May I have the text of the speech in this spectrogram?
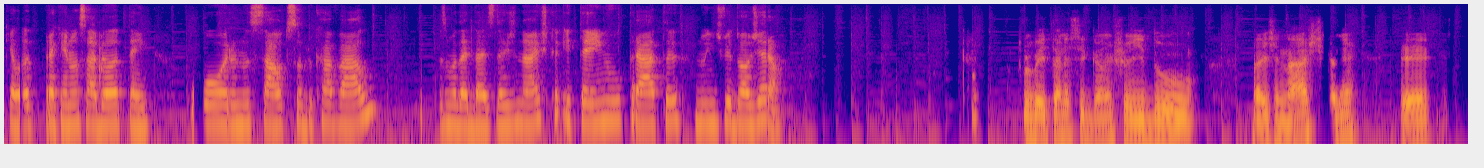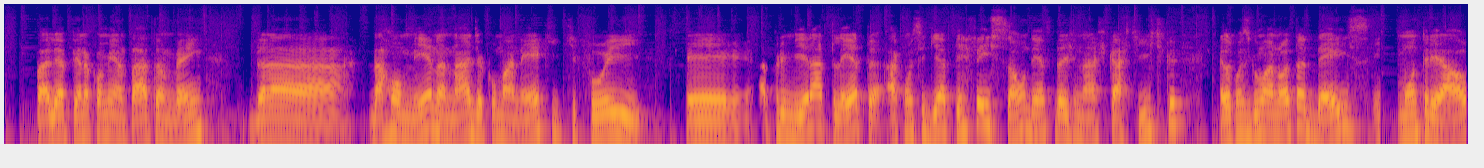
Que ela, para quem não sabe, ela tem o ouro no salto sobre o cavalo, as modalidades da ginástica, e tem o prata no individual geral. aproveitando esse gancho aí do, da ginástica, né? é, vale a pena comentar também da, da romena Nadia Comaneci, que foi é, a primeira atleta a conseguir a perfeição dentro da ginástica artística. Ela conseguiu uma nota 10 em Montreal,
